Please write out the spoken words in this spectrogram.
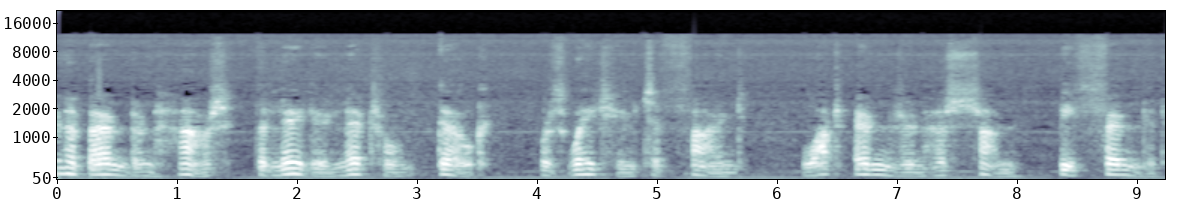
An abandoned house, the lady Little Gulk was waiting to find what engine her son befriended.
